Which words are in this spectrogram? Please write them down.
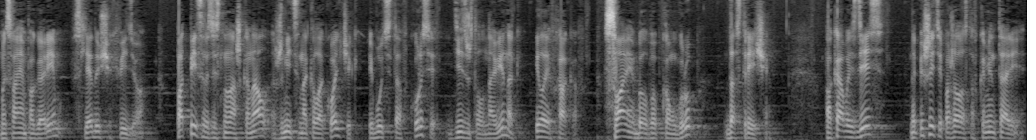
мы с вами поговорим в следующих видео. Подписывайтесь на наш канал, жмите на колокольчик и будьте в курсе digital новинок и лайфхаков. С вами был Webcom Group. До встречи. Пока вы здесь, напишите, пожалуйста, в комментарии,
